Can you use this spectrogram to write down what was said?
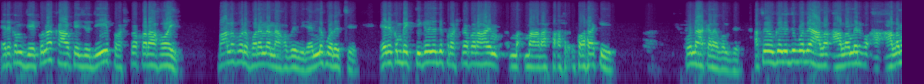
এরকম যে কোনো কাউকে যদি প্রশ্ন করা হয়, ভালো করে পড়ে না হবে মির এমনি পড়েছে। এরকম ব্যক্তিকে যদি প্রশ্ন করা হয়, মা- মারাফা পড়া কি? ও না কারা বলবে? আচ্ছা ওকে যদি বলে আলমের, আলম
